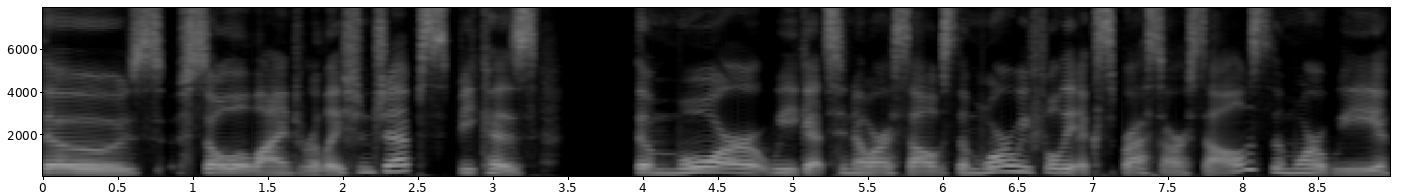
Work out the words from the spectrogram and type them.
those soul aligned relationships because the more we get to know ourselves, the more we fully express ourselves, the more we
